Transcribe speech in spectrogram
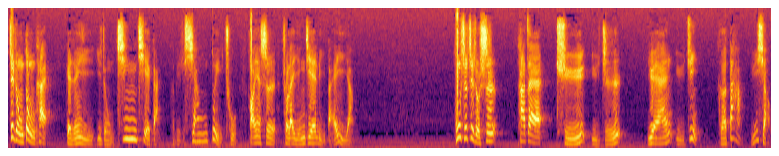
这种动态给人以一种亲切感。特别是相对出，好像是出来迎接李白一样。同时，这首诗它在曲与直、远与近和大与小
